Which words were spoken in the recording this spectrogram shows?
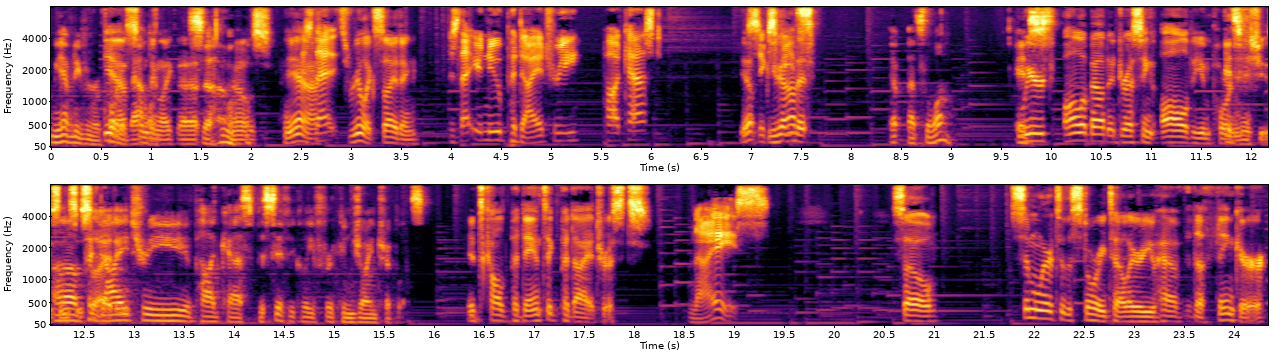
We haven't even recorded Yeah, that something one, like that. So Who knows? Yeah, Is that- it's real exciting. Is that your new podiatry podcast? Yep, Six you got feet. it. yep, that's the one. We're all about addressing all the important it's issues in uh, society. podiatry podcast specifically for conjoined triplets. It's called Pedantic Podiatrists. Nice. So, similar to the storyteller, you have the thinker,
